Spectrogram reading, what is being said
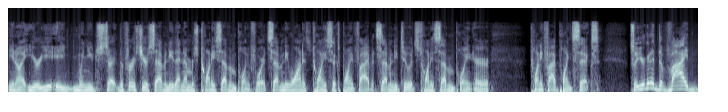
you know, your when you start the first year 70, that number is 27.4. At 71, it's 26.5. At 72, it's 27 point or 25.6. So you're going to divide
